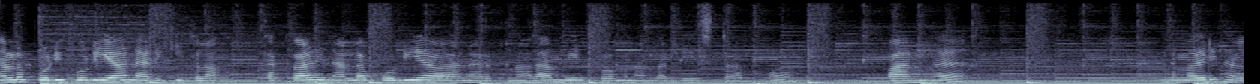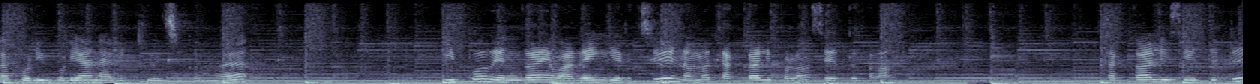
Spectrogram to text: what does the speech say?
நல்லா பொடி பொடியாக நறுக்கிக்கலாம். தக்காளி நல்லா பொடியாக நறுக்கினா தான் மீன் குழம்பு நல்லா டேஸ்ட்டாக இருக்கும். பாருங்கள் இந்த மாதிரி நல்லா பொடி பொடியாக நறுக்கி வச்சுக்கோங்க. இப்போ வெங்காயம் வதங்கிருச்சு. நம்ம தக்காளி பழம் சேர்த்துக்கலாம். தக்காளி சேர்த்துட்டு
